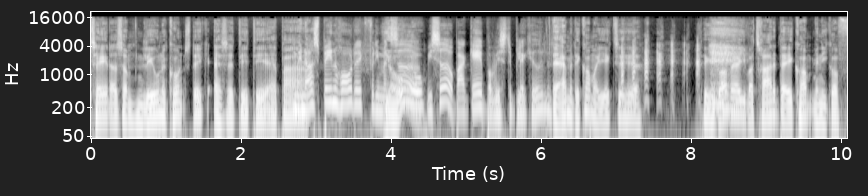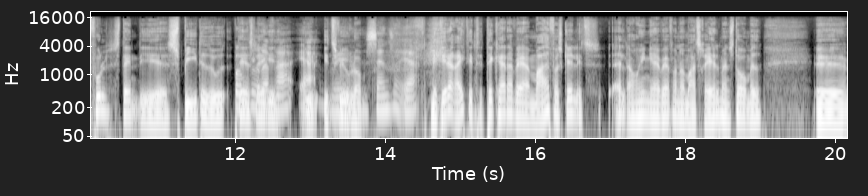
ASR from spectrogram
Teater som den levende kunst, ikke? Altså det, det er bare... Men også benhårdt, ikke? Fordi man Jo, sidder, jo. vi sidder jo bare gaber, hvis det bliver kedeligt. Ja, men det kommer I ikke til her. det kan godt være, at I var trætte, da I kom, men I går fuldstændig uh, speedet ud. det er jeg slet ikke i, ja, i, i tvivl om. Sanser, ja. Men det er da rigtigt. Det kan da være meget forskelligt, alt afhængig af, hvad for noget materiale man står med. Øh,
